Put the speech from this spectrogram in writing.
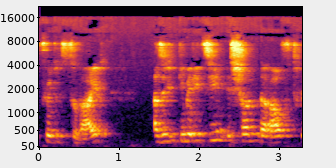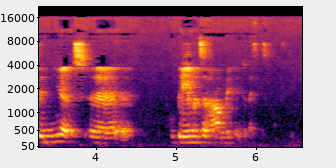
führt jetzt zu weit. Also die Medizin ist schon darauf trainiert, äh, Probleme zu haben mit Interessenskonflikten.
